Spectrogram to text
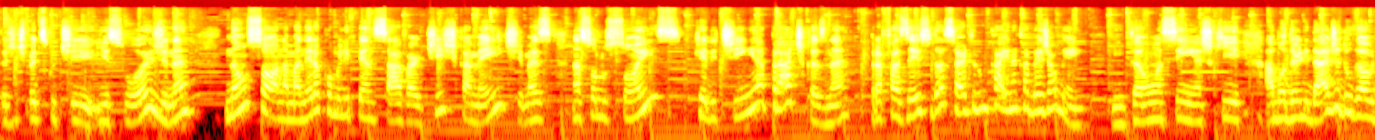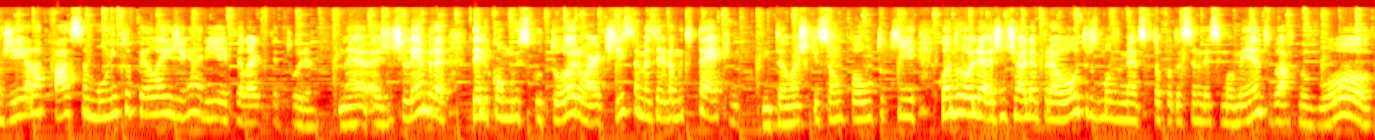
a gente vai discutir isso hoje, né? Não só na maneira como ele pensava artisticamente, mas nas soluções que ele tinha práticas, né? Para fazer isso dar certo e não cair na cabeça de alguém. Então, assim, acho que a modernidade do Gaudí, ela passa muito pela engenharia e pela arquitetura, né? A gente lembra dele como escultor, um artista, mas ele era muito técnico. Então, acho que isso é um ponto que, quando a gente olha para outros movimentos que estão acontecendo nesse momento, do Art Nouveau,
